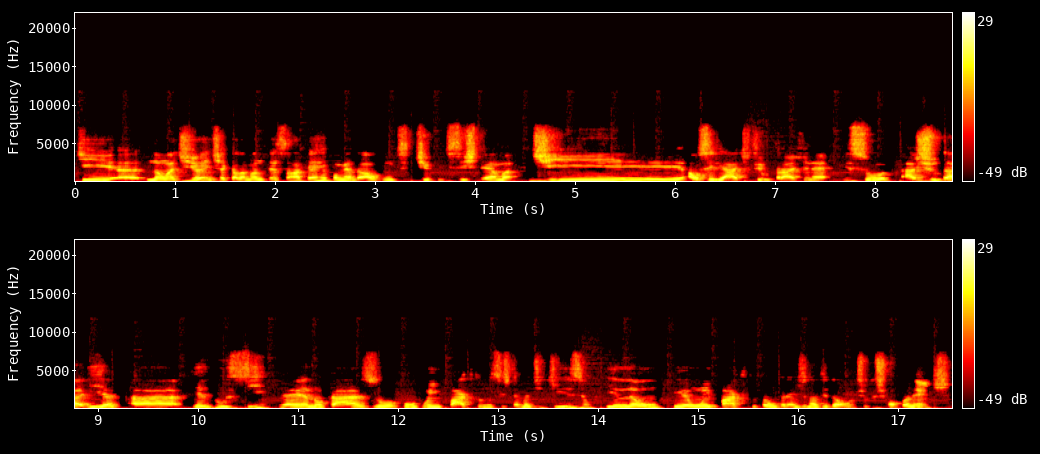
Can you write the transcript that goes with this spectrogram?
que uh, não adiante aquela manutenção, até recomendar algum tipo de sistema de auxiliar de filtragem, né? Isso ajudaria a reduzir, né, no caso, o, o impacto no sistema de diesel e não ter um impacto tão grande na vida útil dos componentes.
